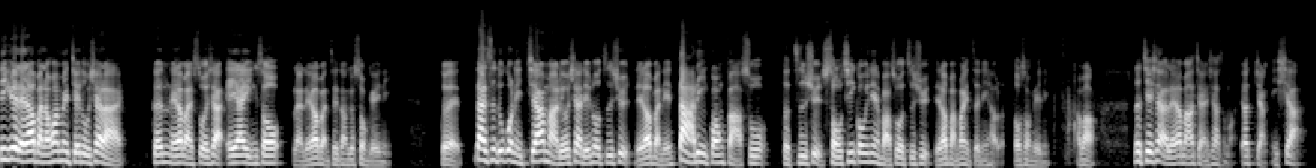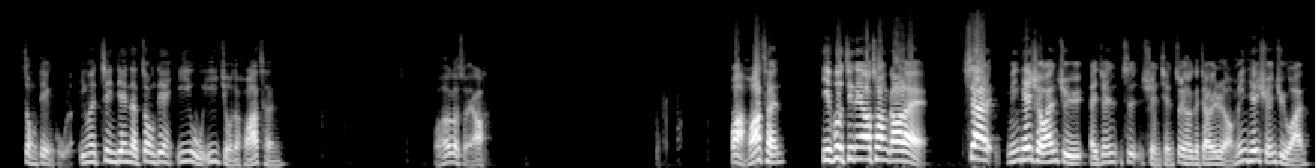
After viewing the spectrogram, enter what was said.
订阅雷老板的画面截图下来，跟雷老板说一下 AI 营收，来，雷老板这张就送给你。对，但是如果你加码留下联络资讯，雷老板连大力光法说。的资讯，手机供应链法说的资讯，雷老板帮你整理好了，都送给你，好不好？那接下来雷老板要讲一下什么？要讲一下重电股了，因为今天的重电一五一九的华晨，我喝个水啊、哇，华晨一副今天要创高嘞，下明天选完举，哎，今天是选前最后一个交易日哦，明天选举完，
